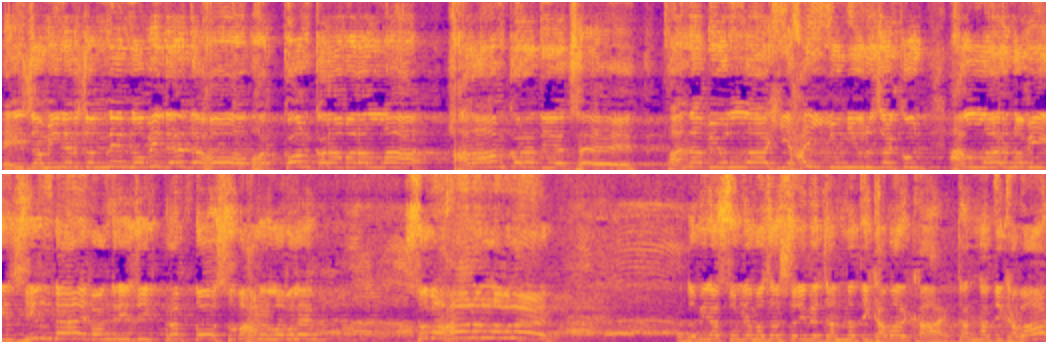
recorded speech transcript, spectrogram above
এই জমিনের জন্য নবীদের দেহ ভক্ষণ করা আমার আল্লাহ হারাম করে দিয়েছে। আল্লাহর নবী জিন্দা এবং রিজিক প্রাপ্ত, সুবহানাল্লাহ বলেন। সুবহানাল্লাহ বলেন। নবী রাসূলরা মাজার শরীফে জান্নাতি খাবার খায়। জান্নাতি খাবার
